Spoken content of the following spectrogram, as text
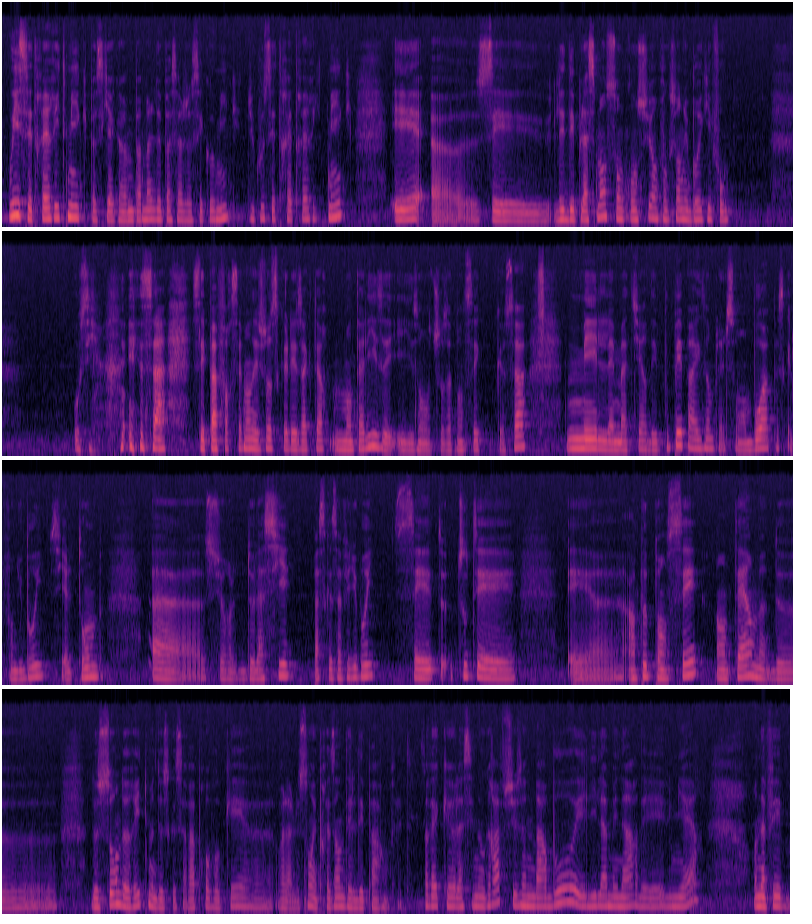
Oui, c'est très rythmique parce qu'il y a quand même pas mal de passages assez comiques. Du coup, c'est très très rythmique et euh, les déplacements sont conçus en fonction du bruit qu'ils font aussi. Et ça, c'est pas forcément des choses que les acteurs mentalisent. Ils ont autre chose à penser que ça. Mais les matières des poupées, par exemple, elles sont en bois parce qu'elles font du bruit. Si elles tombent euh, sur de l'acier, parce que ça fait du bruit. C'est tout est, euh, un peu pensé en termes de, de son, de rythme, de ce que ça va provoquer. Euh, voilà, le son est présent dès le départ, en fait. Avec la scénographe Suzanne Barbeau et Lila Ménard des Lumières, on a fait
